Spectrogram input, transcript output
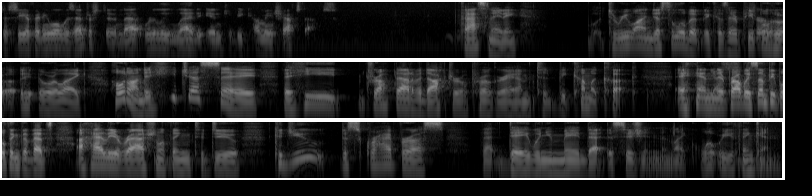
to see if anyone was interested, and that really led into becoming ChefSteps. Fascinating. To rewind just a little bit, because there are people sure. who, who are like, "Hold on, did he just say that he dropped out of a doctoral program to become a cook?" And yes. there probably some people think that that's a highly irrational thing to do. Could you describe for us that day when you made that decision and like what were you thinking?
